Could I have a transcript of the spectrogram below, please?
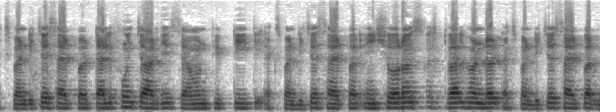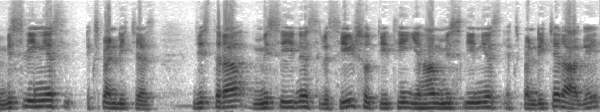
expenditure side पर telephone charges seven fifty expenditure side पर, insurance twelve hundred, expenditure side पर, मिसलिनियस एक्सपेंडिचर्स। जिस तरह मिसलिनियस रिसीट्स होती थी, यहाँ मिसलिनियस एक्सपेंडिचर आ गए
